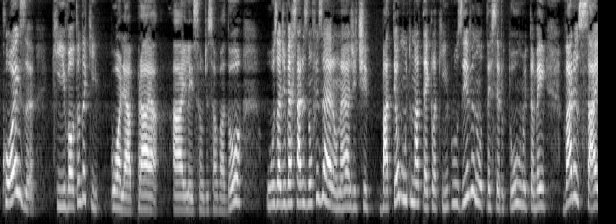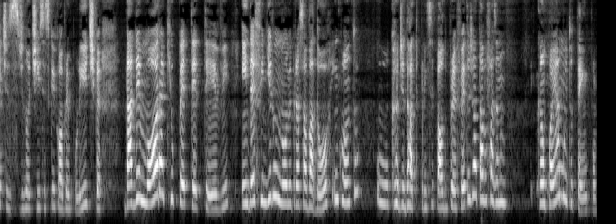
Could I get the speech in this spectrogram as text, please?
Coisa que, voltando aqui, o olhar para a eleição de Salvador, os adversários não fizeram, né? A gente bateu muito na tecla aqui, inclusive no terceiro turno e também vários sites de notícias que cobrem política, da demora que o PT teve em definir um nome para Salvador, enquanto o candidato principal do prefeito já estava fazendo campanha há muito tempo.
